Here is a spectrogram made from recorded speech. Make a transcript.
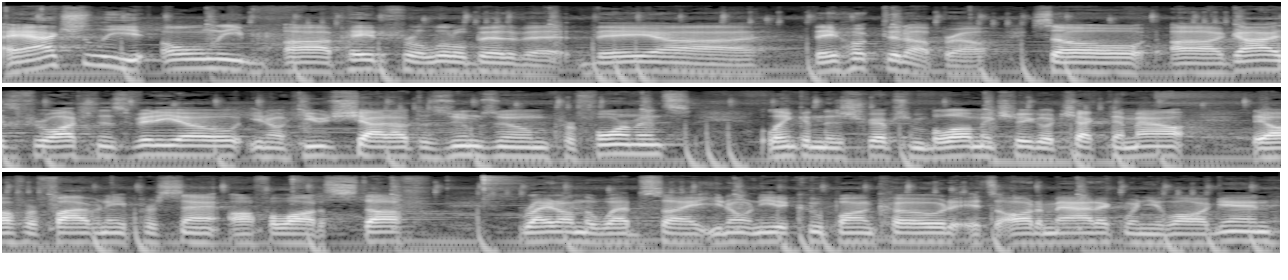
I actually only uh, paid for a little bit of it. They uh, they hooked it up, bro. So uh, guys, if you're watching this video, you know, huge shout out to Zoom Zoom Performance. Link in the description below. Make sure you go check them out. They offer five and eight percent off a lot of stuff right on the website. You don't need a coupon code. It's automatic when you log in.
